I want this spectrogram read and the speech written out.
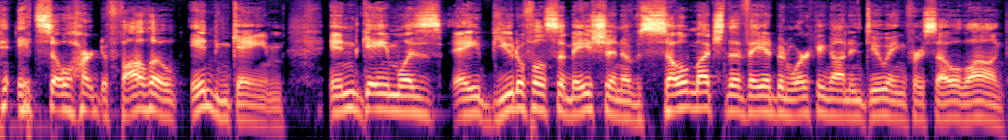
It's so hard to follow Endgame. Endgame was a beautiful summation of so much that they had been working on and doing for so long,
